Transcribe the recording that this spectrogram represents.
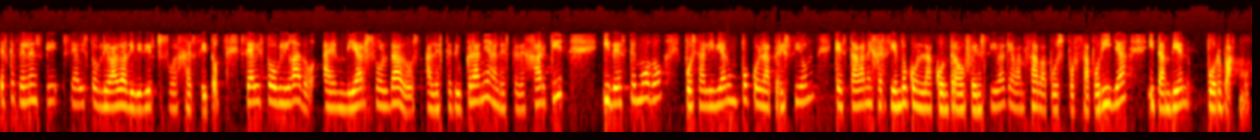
es que Zelensky se ha visto obligado a dividir su ejército. Se ha visto obligado a enviar soldados al este de Ucrania, al este de Kharkiv, y de este modo, pues aliviar un poco la presión que estaban ejerciendo con la contraofensiva que avanzaba pues por Zaporilla y también por Bakhmut.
